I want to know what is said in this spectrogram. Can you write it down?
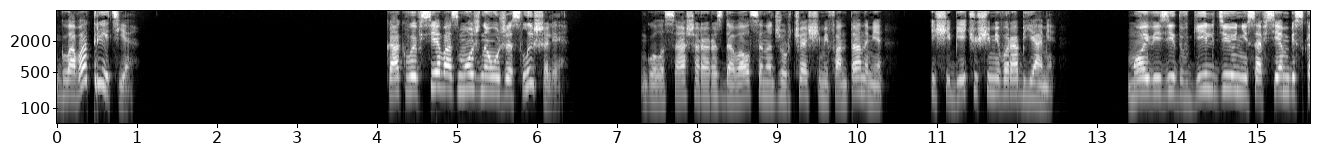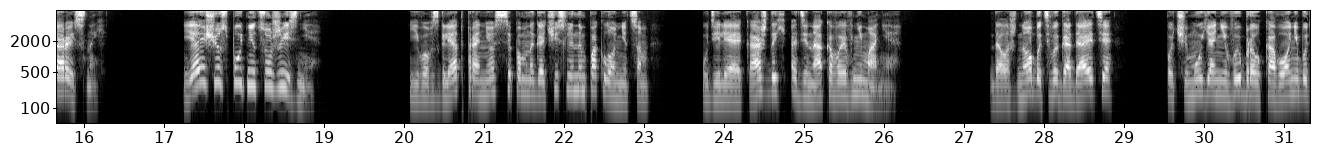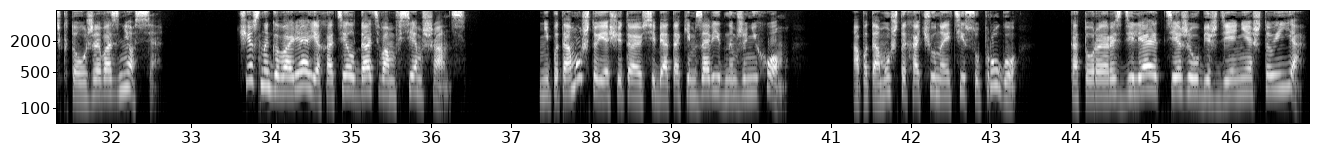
Глава третья. Как вы все, возможно, уже слышали, голос Ашера раздавался над журчащими фонтанами и щебечущими воробьями. Мой визит в гильдию не совсем бескорыстный. Я ищу спутницу жизни. Его взгляд пронесся по многочисленным поклонницам, уделяя каждой одинаковое внимание. Должно быть, вы гадаете, почему я не выбрал кого-нибудь, кто уже вознесся. Честно говоря, я хотел дать вам всем шанс. Не потому, что я считаю себя таким завидным женихом, а потому что хочу найти супругу, которая разделяет те же убеждения, что и я.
